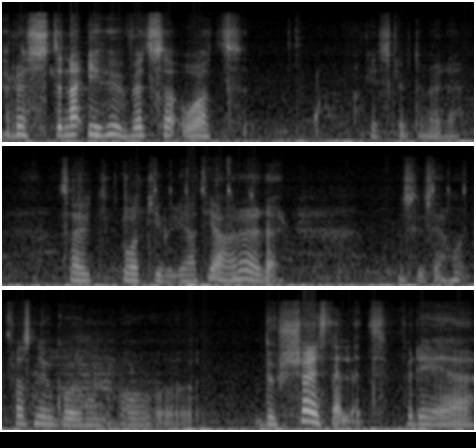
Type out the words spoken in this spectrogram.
Rösterna i huvudet sa åt... Okej, sluta med det där. Sa åt Julia att göra det där. Nu ska vi se. Fast nu går hon och duschar istället. För det är,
